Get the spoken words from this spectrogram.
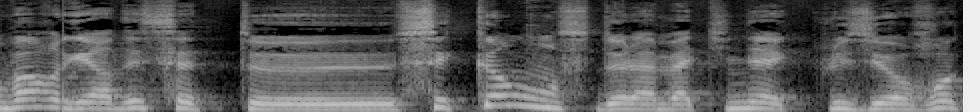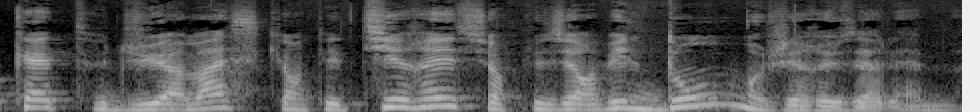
On va regarder cette euh, séquence de la matinée avec plusieurs roquettes du Hamas qui ont été tirées sur plusieurs villes, dont Jérusalem.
